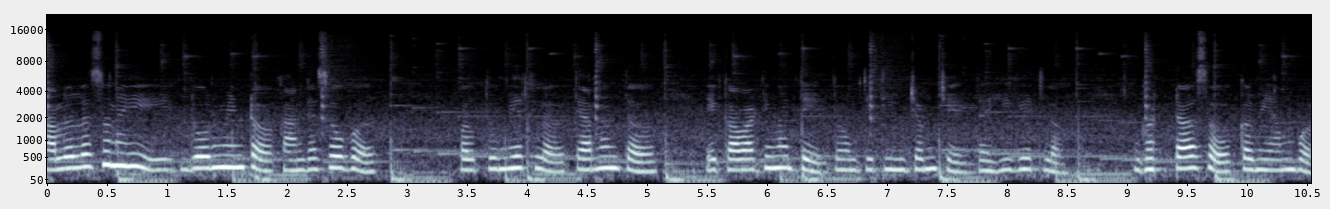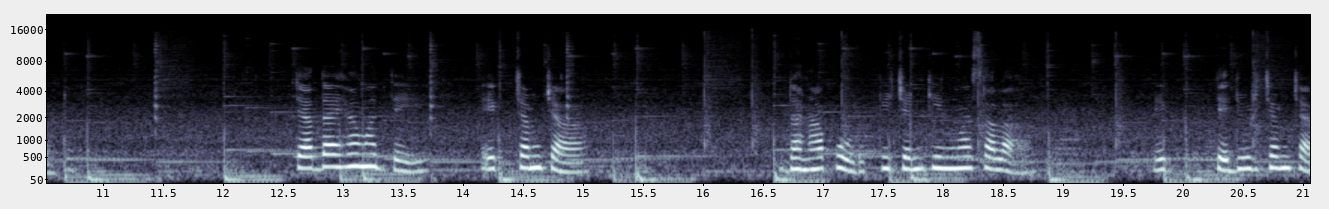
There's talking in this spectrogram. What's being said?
आलं लसूणही दोन मिनटं कांद्यासोबत परतून घेतलं. त्यानंतर एका वाटीमध्ये दोन ते तीन चमचे दही घेतलं. घट्ट असं कमी आंबट. त्या दह्यामध्ये एक चमचा धनापूड किचन किंग मसाला एक ते दीड चमचा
